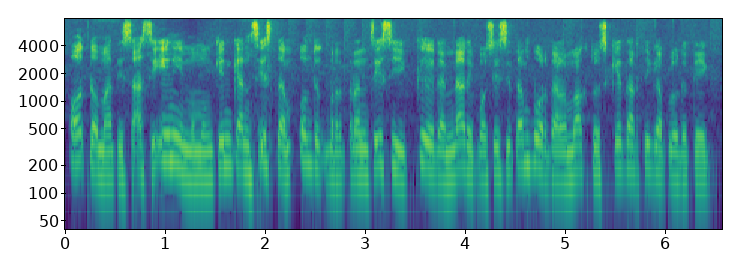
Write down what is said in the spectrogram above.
Otomatisasi ini memungkinkan sistem untuk bertransisi ke dan dari posisi tempur dalam waktu sekitar 30 detik.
